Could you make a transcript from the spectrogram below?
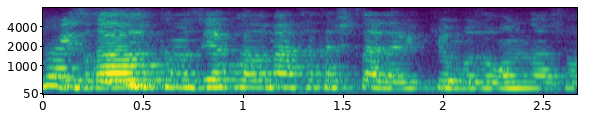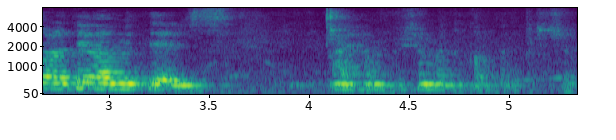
Dudak Biz kahvaltımızı yapalım arkadaşlar da videomuza ondan sonra devam ederiz. Ayhan kışım hadi kapat kışım.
